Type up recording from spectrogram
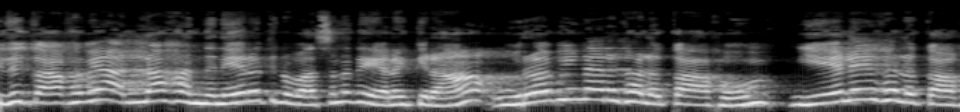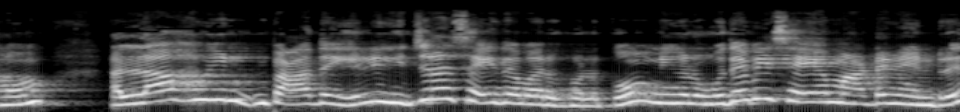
இதுக்காகவே அல்லாஹ் அந்த நேரத்தில் வசனத்தை இறக்கிறான். உறவினர்களுக்காகவும் ஏழைகளுக்காகவும் அல்லாஹுவின் பாதையில் ஹிஜ்ர செய்தவர்களுக்கும் நீங்கள் உதவி செய்ய மாட்டேன் என்று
